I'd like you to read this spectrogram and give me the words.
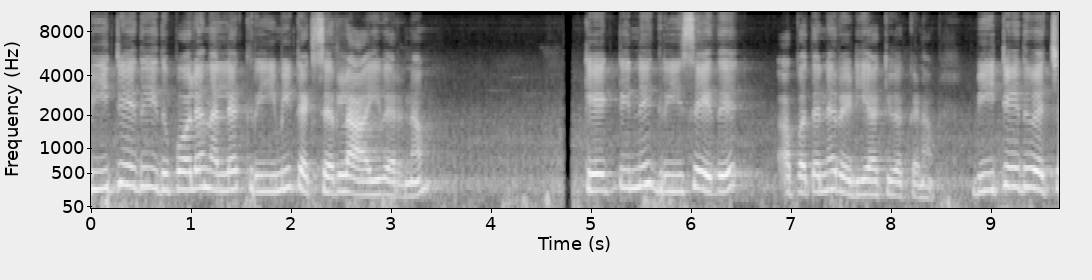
ബീറ്റ് ചെയ്ത് ഇതുപോലെ നല്ല ക്രീമി ടെക്സ്ചറിലായി വരണം. കേക്ക് ടിന്ന് ഗ്രീസ് ചെയ്ത് അപ്പം തന്നെ റെഡിയാക്കി വെക്കണം. ബീറ്റ് ചെയ്ത് വെച്ച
